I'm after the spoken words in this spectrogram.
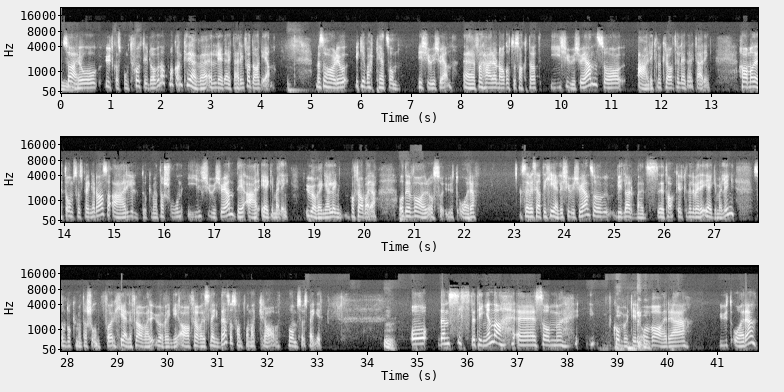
mm. så er jo utgangspunktet for folketrygdloven at man kan kreve en legeerklæring fra dag én. Men så har det jo ikke vært helt sånn i 2021. Eh, for her er Nav godt og sagt at i 2021 så er det ikke noe krav til legeerklæring. Har man rett til omsorgspenger da, så er gyldig dokumentasjon i 2021 det er egenmelding. Uavhengig av lengden på fraværet. Og det varer også ut året. Så det vil si at I hele 2021 så vil arbeidstaker kunne levere egenmelding som dokumentasjon for hele fraværet, uavhengig av fraværets lengde, så sant man har krav på omsorgspenger. Mm. Og den siste tingen da, eh, som kommer til å vare ut året,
